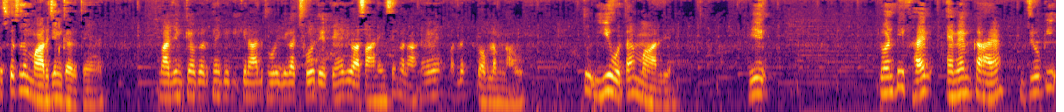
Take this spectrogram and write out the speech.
उसके साथ मार्जिन करते हैं। मार्जिन क्यों करते हैं? क्योंकि किनारे थोड़ी जगह छोड़ देते हैं जो आसानी से बनाने में मतलब प्रॉब्लम ना हो। तो ये होता है मार्जिन ये 25 फाइव mm का है, जो कि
